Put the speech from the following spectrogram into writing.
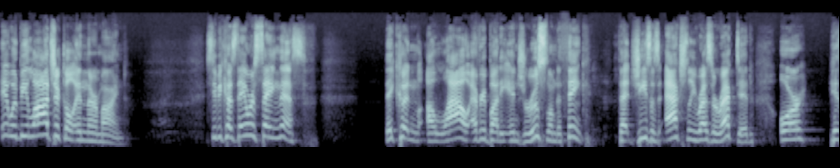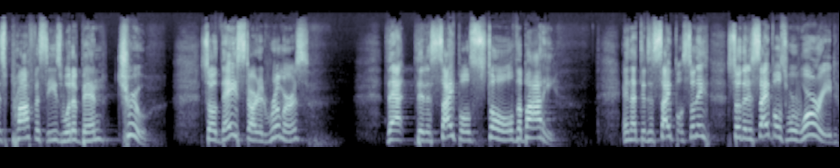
It would be logical in their mind. See, because they were saying this, they couldn't allow everybody in Jerusalem to think that Jesus actually resurrected or his prophecies would have been true. So they started rumors that the disciples stole the body. And that the disciples, so they so the disciples were worried.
